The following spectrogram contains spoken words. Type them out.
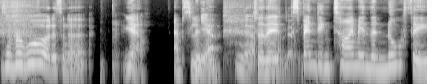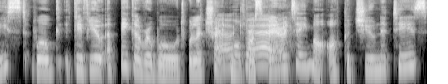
It's a reward, isn't it? Yeah, absolutely. Yeah, yeah. So they're yeah, spending time in the northeast will give you a bigger reward, will attract more prosperity, more opportunities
